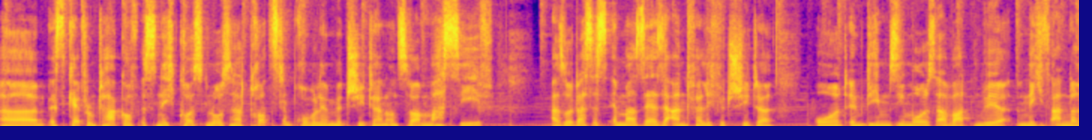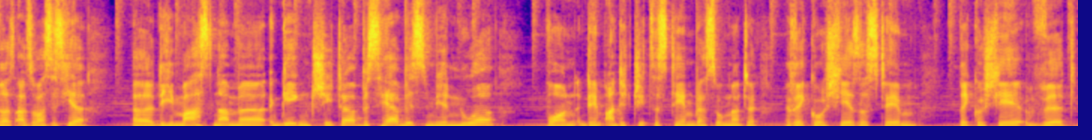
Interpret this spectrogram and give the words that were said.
Äh, Escape from Tarkov ist nicht kostenlos und hat trotzdem Probleme mit Cheatern und zwar massiv. Also das ist immer sehr, sehr anfällig für Cheater und im DMZ-Modus erwarten wir nichts anderes. Also was ist hier äh, die Maßnahme gegen Cheater. Bisher wissen wir nur von dem Anti-Cheat-System, das sogenannte Ricochet-System. Ricochet wird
